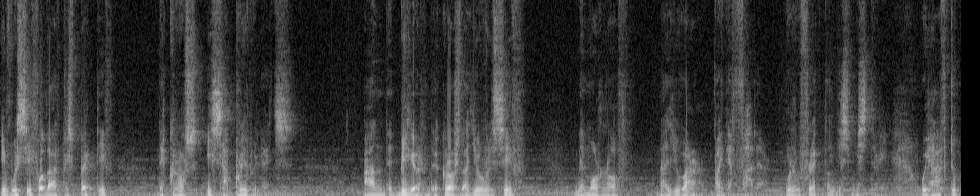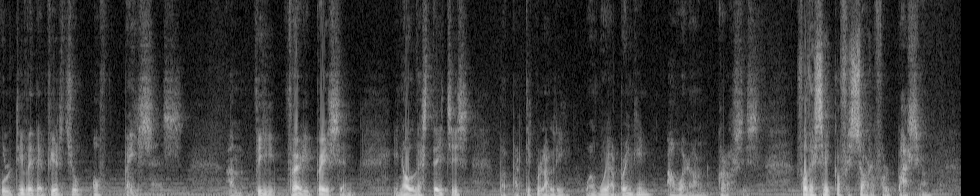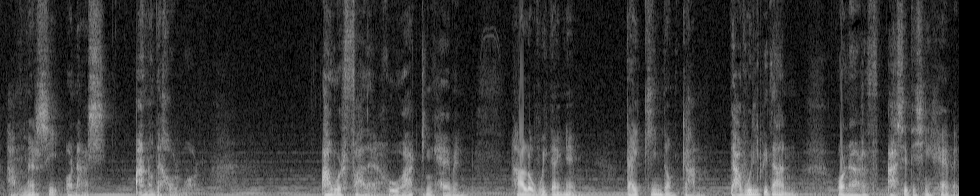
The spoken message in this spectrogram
if we see for that perspective, the cross is a privilege. And the bigger the cross that you receive, the more love that you are by the Father. We reflect on this mystery. We have to cultivate the virtue of patience. and be very patient in all the stages, but particularly when we are bringing our own crosses. For the sake of his sorrowful passion, have mercy on us and on the whole world. Our Father who art in heaven, hallowed be thy name. Thy kingdom come, thy will be done, on earth as it is in heaven.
